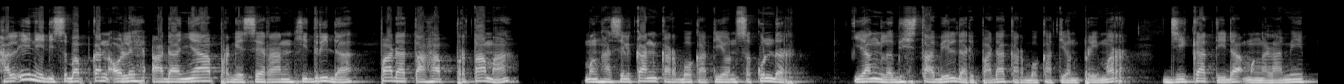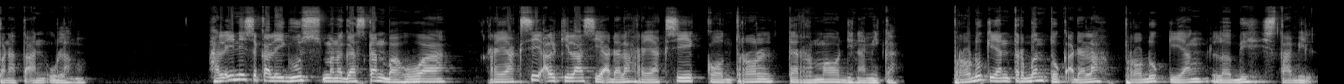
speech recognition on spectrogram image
Hal ini disebabkan oleh adanya pergeseran hidrida pada tahap pertama menghasilkan karbokation sekunder yang lebih stabil daripada karbokation primer jika tidak mengalami penataan ulang. Hal ini sekaligus menegaskan bahwa reaksi alkilasi adalah reaksi kontrol termodinamika. Produk yang terbentuk adalah produk yang lebih stabil.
